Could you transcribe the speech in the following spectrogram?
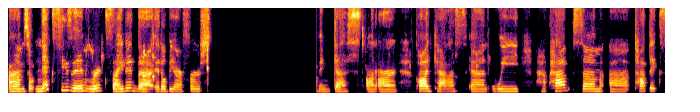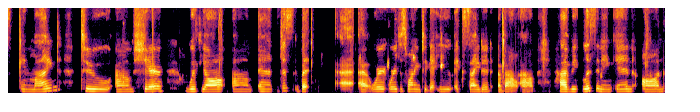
Um, so next season, we're excited that it'll be our first having guests on our podcast, and we ha- have some uh, topics in mind to um, share with y'all. Um, and just, but uh, we're we're just wanting to get you excited about uh, having listening in on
